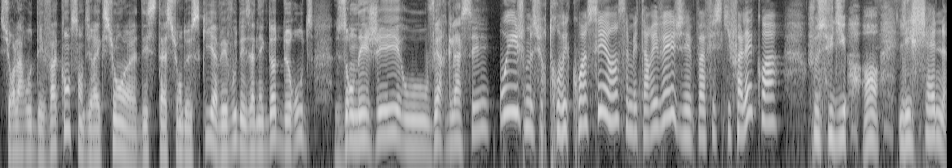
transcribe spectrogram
sur la route des vacances en direction euh, des stations de ski. Avez-vous des anecdotes de routes enneigées ou verglacées? Oui, je me suis retrouvée coincée, hein, ça m'est arrivé, j'ai pas fait ce qu'il fallait, quoi. Je me suis dit, oh, les chaînes,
